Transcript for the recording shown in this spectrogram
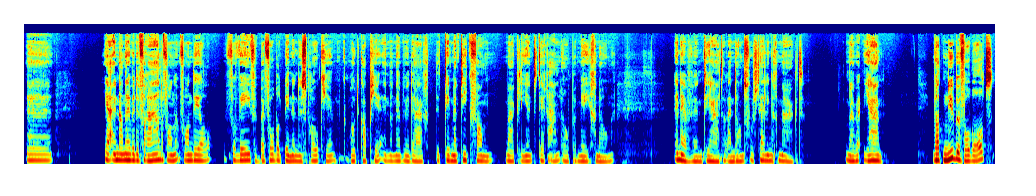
Eh, ja, en dan hebben we de verhalen van, voor een deel verweven. Bijvoorbeeld binnen een sprookje, roodkapje. En dan hebben we daar de thematiek van waar cliënten tegenaan lopen meegenomen. En hebben we een theater- en dansvoorstelling gemaakt. Maar ja, wat nu bijvoorbeeld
